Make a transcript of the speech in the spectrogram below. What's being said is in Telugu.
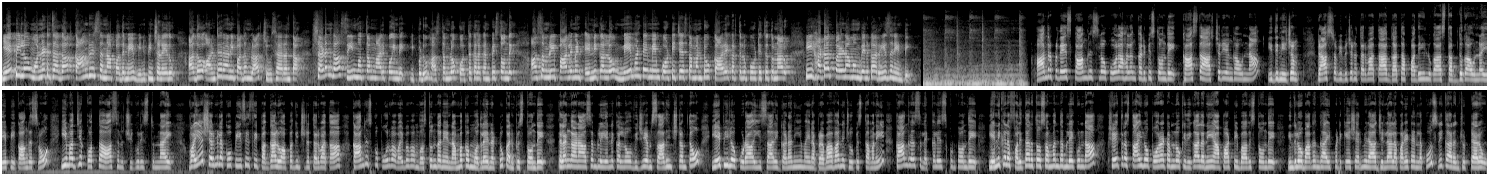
ఏపీలో మొన్నటిదాకా కాంగ్రెస్ అన్న పదమే వినిపించలేదు. అదో అంటరాని పదంలా చూశారంతా. సడన్గా సీన్ మొత్తం మారిపోయింది. ఇప్పుడు హస్తంలో కొత్త కళ కనిపిస్తోంది. అసెంబ్లీ పార్లమెంట్ ఎన్నికల్లో మేమంటే మేం పోటీ చేస్తామంటూ కార్యకర్తలు పోటెత్తుతున్నారు. ఈ హఠాత్ పరిణామం వెనుక రీజన్ ఏంటి? ఆంధ్రప్రదేశ్ కాంగ్రెస్లో కోలాహలం కనిపిస్తోంది. కాస్త ఆశ్చర్యంగా ఉన్నా ఇది నిజం. రాష్ట్ర విభజన తర్వాత గత పదేళ్ళుగా స్తబ్దుగా ఉన్న ఏపీ కాంగ్రెస్లో ఈ మధ్య కొత్త ఆశలు చిగురిస్తున్నాయి. వైఎస్ షర్మిలకు పీసీసీ పగ్గాలు అప్పగించిన తర్వాత కాంగ్రెస్కు పూర్వ వైభవం వస్తుందనే నమ్మకం మొదలైనట్టు కనిపిస్తోంది. తెలంగాణ అసెంబ్లీ ఎన్నికల్లో విజయం సాధించడంతో ఏపీలో కూడా ఈసారి గణనీయమైన ప్రభావాన్ని చూపిస్తామని కాంగ్రెస్ లెక్కలేసుకుంటోంది. ఎన్నికల ఫలితాలతో సంబంధం లేకుండా క్షేత్రస్థాయిలో పోరాటంలోకి దిగాలని ఆ పార్టీ భావిస్తోంది. ఇందులో భాగంగా ఇప్పటికే షర్మిల జిల్లాల పర్యటనలకు శ్రీకారం చుట్టారు.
